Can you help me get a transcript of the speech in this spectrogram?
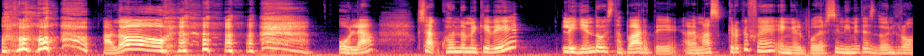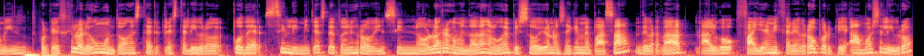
¿Aló? Hola. O sea, cuando me quedé leyendo esta parte, además creo que fue en El Poder Sin Límites de Tony Robbins, porque es que lo leo un montón este, este libro, Poder Sin Límites de Tony Robbins. Si no lo he recomendado en algún episodio, no sé qué me pasa, de verdad, algo falla en mi cerebro porque amo ese libro.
